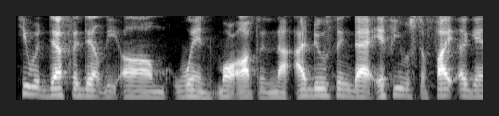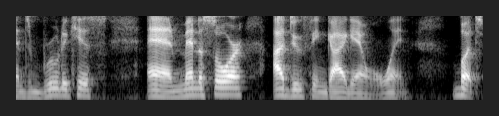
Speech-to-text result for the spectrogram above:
he would definitely um win more often than not. I do think that if he was to fight against Bruticus and Menasor, I do think Gigan will win. But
